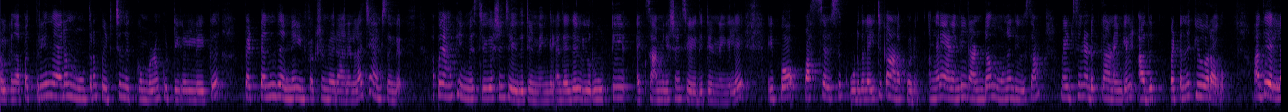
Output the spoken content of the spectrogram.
ഒഴിക്കുന്നത്. അപ്പോൾ അത്രയും നേരം മൂത്രം പിടിച്ചു നിൽക്കുമ്പോഴും കുട്ടികളിലേക്ക് പെട്ടെന്ന് തന്നെ ഇൻഫെക്ഷൻ വരാനുള്ള ചാൻസ് ഉണ്ട്. അപ്പോൾ നമുക്ക് ഇൻവെസ്റ്റിഗേഷൻ ചെയ്തിട്ടുണ്ടെങ്കിൽ അതായത് റൂട്ടീൻ എക്സാമിനേഷൻ ചെയ്തിട്ടുണ്ടെങ്കിൽ ഇപ്പോൾ സെൽസ് കൂടുതലായിട്ട് കാണപ്പെടും. അങ്ങനെയാണെങ്കിൽ രണ്ടോ മൂന്നോ ദിവസം മെഡിസിൻ എടുക്കുകയാണെങ്കിൽ അത് പെട്ടെന്ന് ക്യൂർ ആകും. അതല്ല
